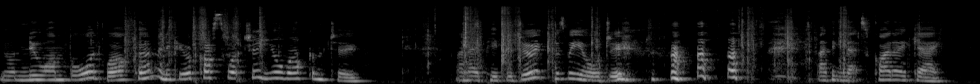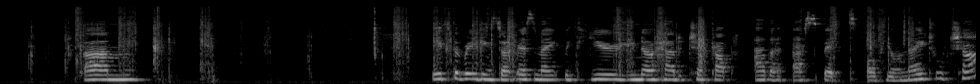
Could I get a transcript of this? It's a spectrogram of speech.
You're new on board, welcome. And if you're a cross watcher, you're welcome too. I know people do it because we all do. I think that's quite okay. Um, if the readings don't resonate with you, you know how to check up other aspects of your natal chart.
